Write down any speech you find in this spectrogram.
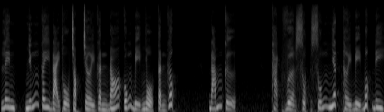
lên, những cây đại thụ chọc trời gần đó cũng bị nhổ tận gốc. Đám cự. Thạch vừa sụp xuống nhất thời bị bốc đi.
